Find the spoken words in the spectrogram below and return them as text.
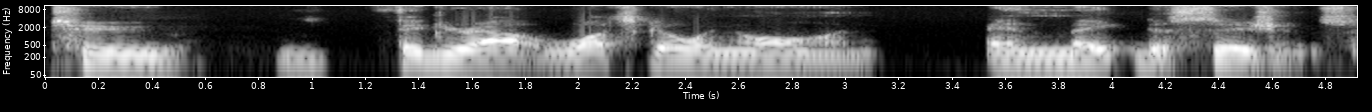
to figure out what's going on and make decisions.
